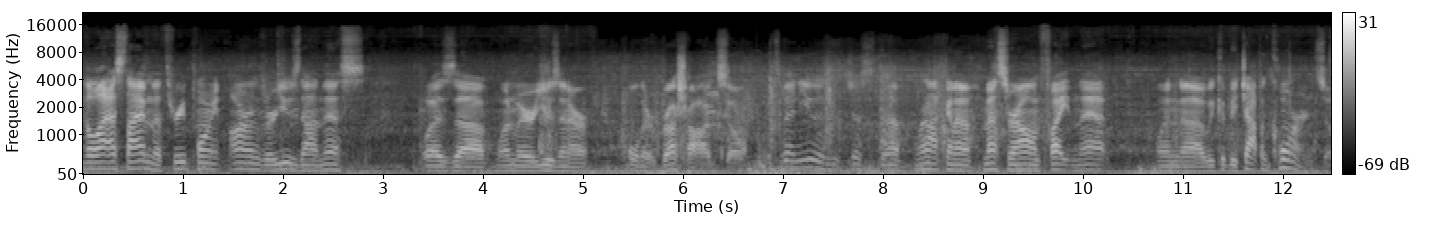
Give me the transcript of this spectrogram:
The last time the three-point arms were used on this was uh, when we were using our older brush hog. So it's been used. It's just uh, we're not gonna mess around fighting that when uh, we could be chopping corn. So.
